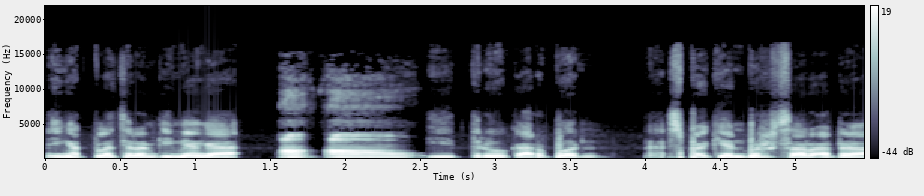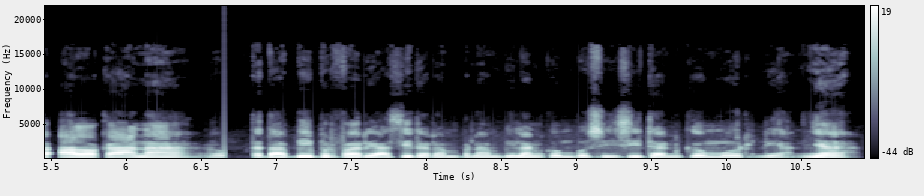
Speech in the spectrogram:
ingat pelajaran kimia enggak? Uh-oh. Hidrokarbon. Sebagian besar ada alkana, tetapi bervariasi dalam penampilan komposisi dan kemurniannya.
